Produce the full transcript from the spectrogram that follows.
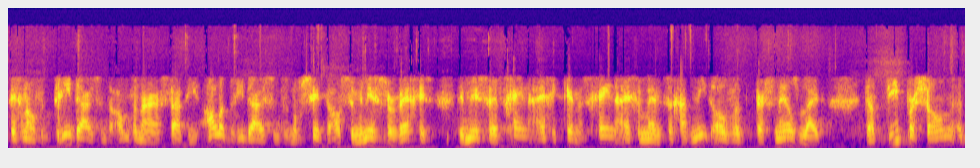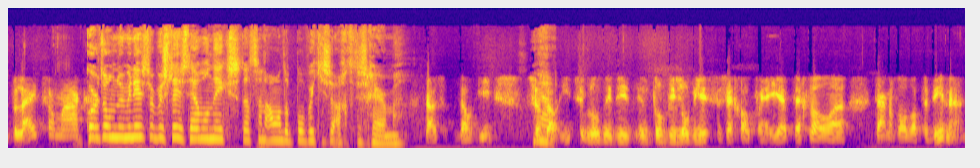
tegenover 3000 ambtenaren staat... die alle 3000 er nog zitten als de minister weg is. De minister heeft geen eigen kennis, geen eigen mensen, gaat niet over het personeelsbeleid. Dat die persoon het beleid zou maken... Kortom, de minister beslist helemaal niks. Dat zijn allemaal de poppetjes achter de schermen. Nou, is wel iets. Zo wel iets. Ik bedoel, die, die, lobbyisten zeggen ook van ja, je hebt echt wel eh, daar nog wel wat te winnen.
